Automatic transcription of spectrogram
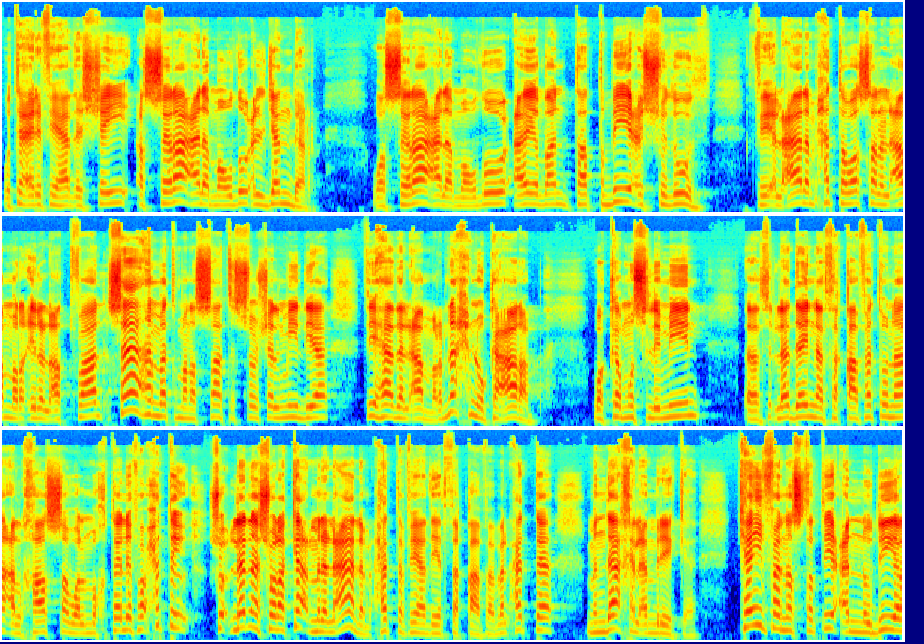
وتعرفي هذا الشيء، الصراع على موضوع الجندر والصراع على موضوع أيضا تطبيع الشذوذ في العالم حتى وصل الأمر إلى الأطفال، ساهمت منصات ال social media في هذا الأمر، نحن كعرب وكمسلمين آه، لدينا ثقافتنا الخاصة والمختلفة وحتى لنا شركاء من العالم حتى في هذه الثقافة بل حتى من داخل أمريكا كيف نستطيع أن ندير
